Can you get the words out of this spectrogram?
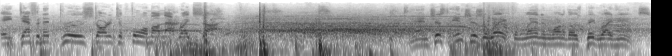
A definite bruise starting to form on that right side. And just inches away from landing one of those big right hands.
